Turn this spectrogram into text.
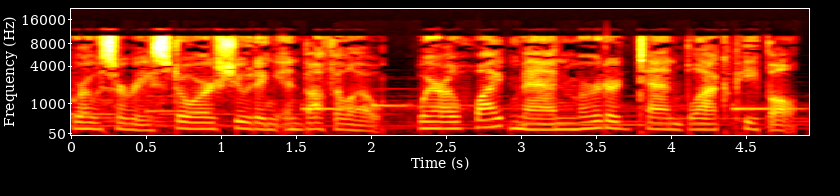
grocery store shooting in Buffalo, where a white man murdered 10 black people.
